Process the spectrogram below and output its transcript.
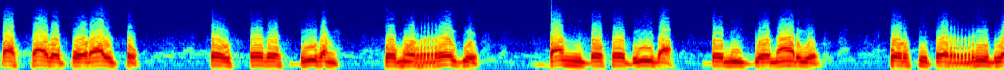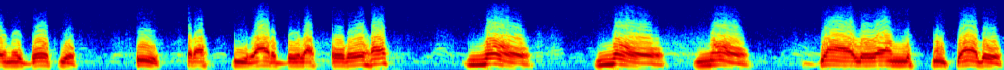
pasado por alto, que ustedes vivan como reyes, dándose vida de millonarios por su terrible negocio y trasquilar de las ovejas? No, no, no. Ya lo han escuchado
